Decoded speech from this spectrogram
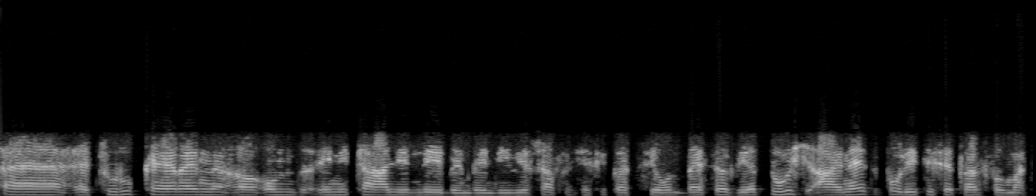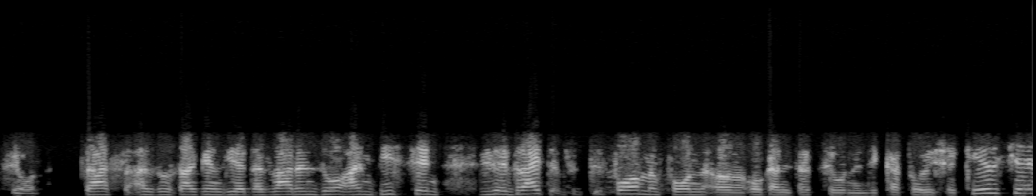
äh, zurückkehren äh, und in Italien leben, wenn die wirtschaftliche Situation besser wird durch eine politische Transformation. Das, also sagen wir, das waren so ein bisschen diese drei Formen von äh, Organisationen, die katholische Kirche,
